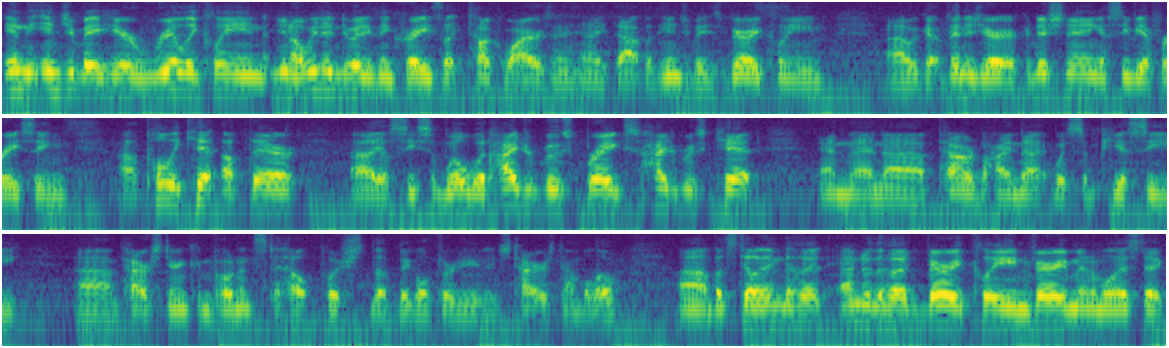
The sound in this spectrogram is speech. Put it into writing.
In the engine bay here, really clean. You know, we didn't do anything crazy like tucked wires or anything like that, but the engine bay is very clean. Uh, we've got vintage air conditioning, a CVF Racing uh, pulley kit up there. Uh, you'll see some Wilwood Hydro Boost brakes, Hydro Boost kit, and then uh, powered behind that with some PSC um, power steering components to help push the big old 38 inch tires down below. Uh, but still in the hood, under the hood, very clean, very minimalistic,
